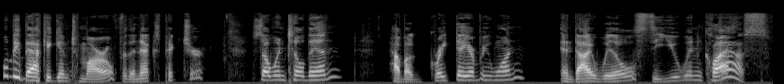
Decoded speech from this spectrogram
We'll be back again tomorrow for the next picture. So until then, have a great day, everyone, and I will see you in class.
